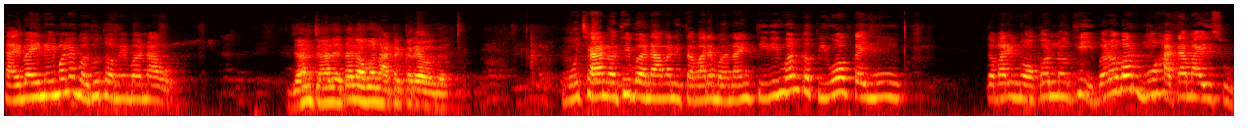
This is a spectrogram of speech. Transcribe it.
ચાયબાઈ નહીં મળે બધું તમે બનાવો. જાન ચા લેતા ને હવે નાટક કર્યા વગર. હું ચા નથી બનાવવાની. તમારે બનાવીને પીવી હોય ને તો પીવો કઈ હું તમારી નોકર નથી. બરોબર? હું હાટામાં આવીશું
